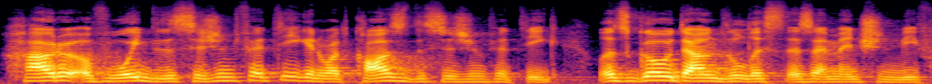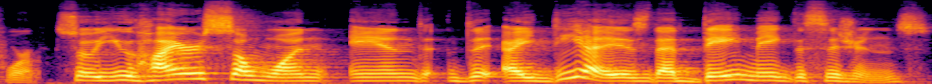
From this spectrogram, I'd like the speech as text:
how to avoid decision fatigue and what causes decision fatigue, let's go down the list as I mentioned before. So you hire someone and the idea is that they make decisions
